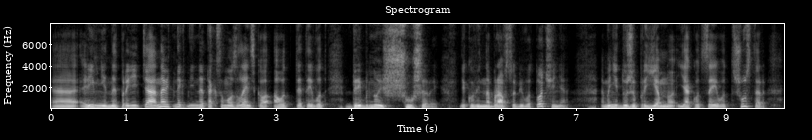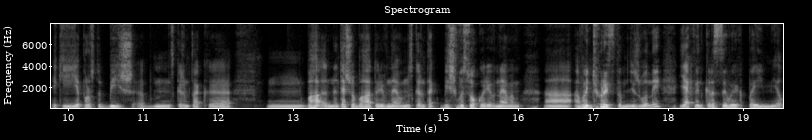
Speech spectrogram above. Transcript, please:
е, рівні неприйняття, навіть не, не так само Зеленського, а от цієї от дрібної шушери, яку він набрав собі в оточення. Мені дуже приємно, як оцей от шустер, який є просто більш, скажімо так, е. Не те, що багаторівневим, ну, скажімо так, більш високорівневим авантюристом, ніж вони, як він красиво їх поімів.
